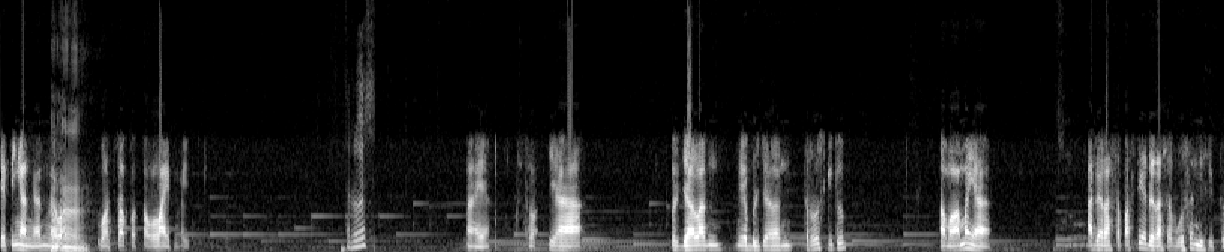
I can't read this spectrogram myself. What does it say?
chattingan kan, lewat Heeh. WhatsApp atau Line gitu. Terus? Nah ya, ya berjalan ya berjalan terus gitu. Lama-lama ya ada rasa pasti ada rasa bosan di situ.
